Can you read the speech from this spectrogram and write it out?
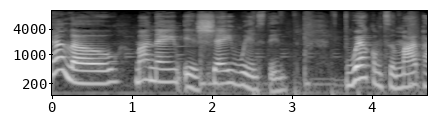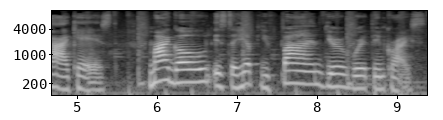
Hello, my name is Shay Winston. Welcome to my podcast. My goal is to help you find your worth in Christ.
